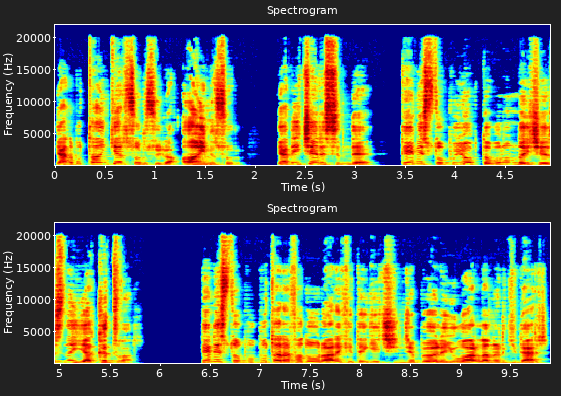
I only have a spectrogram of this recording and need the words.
Yani bu tanker sorusuyla aynı soru. Yani içerisinde tenis topu yok da bunun da içerisinde yakıt var. Tenis topu bu tarafa doğru harekete geçince böyle yuvarlanır gider.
